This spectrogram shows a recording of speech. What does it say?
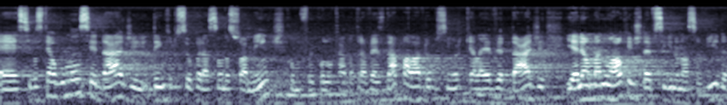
é, se você tem alguma ansiedade dentro do seu coração, da sua mente, como foi colocado através da palavra do Senhor, que ela é verdade e ela é um manual que a gente deve seguir na nossa vida,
